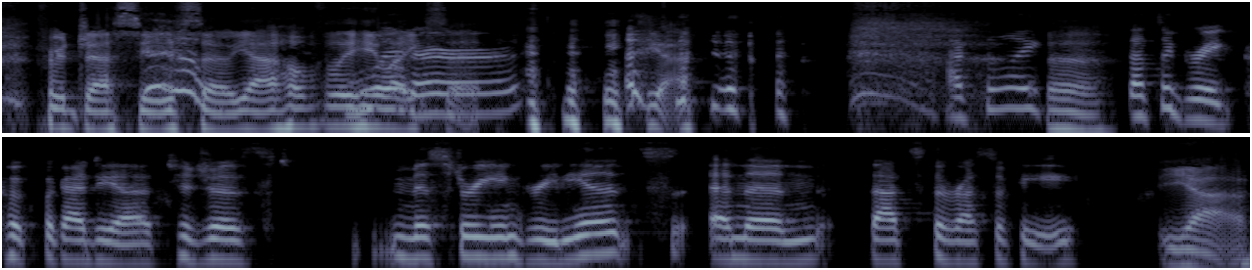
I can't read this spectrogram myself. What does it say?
for Jesse. So yeah, hopefully he Winner. likes it. yeah. I feel like uh, that's a great cookbook idea to just mystery ingredients and then that's the recipe. Yeah.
